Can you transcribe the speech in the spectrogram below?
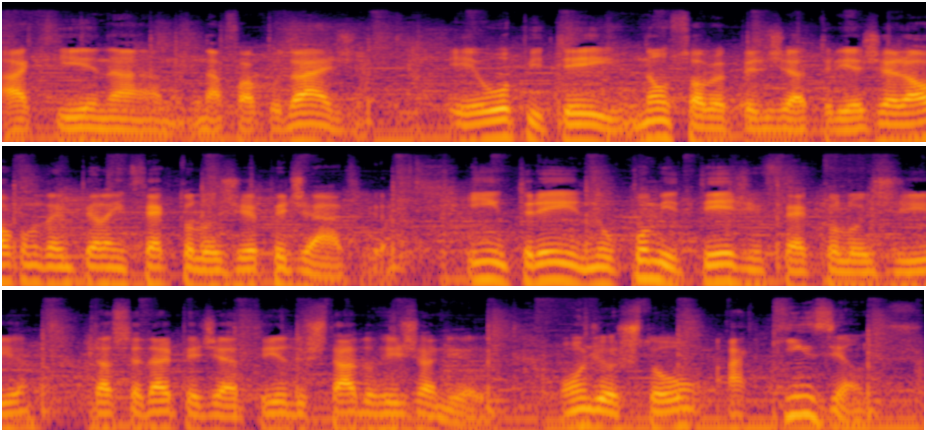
aqui na, na faculdade, eu optei não só pela pediatria geral, como também pela infectologia pediátrica. E entrei no Comitê de Infectologia da Sociedade de Pediatria do Estado do Rio de Janeiro, onde eu estou há 15 anos.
